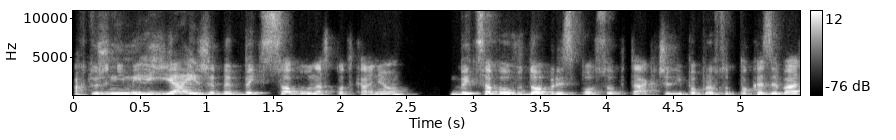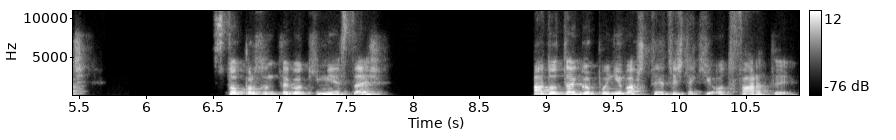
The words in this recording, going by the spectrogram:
a którzy nie mieli jaj, żeby być sobą na spotkaniu, być sobą w dobry sposób, tak? Czyli po prostu pokazywać 100% tego, kim jesteś. A do tego, ponieważ ty jesteś taki otwarty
